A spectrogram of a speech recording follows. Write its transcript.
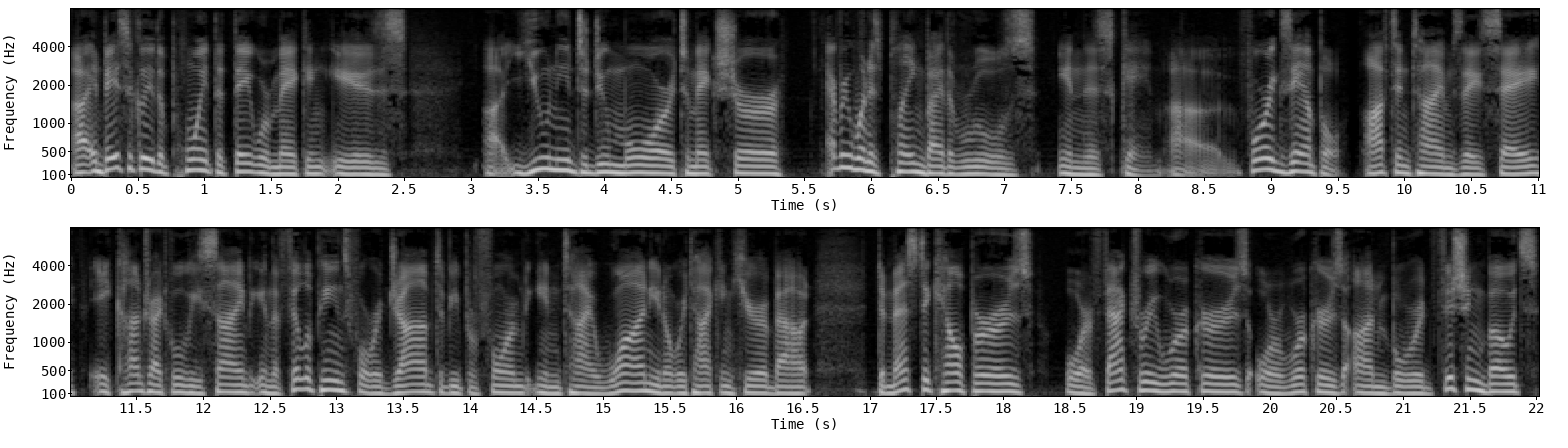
Uh, and basically, the point that they were making is uh, you need to do more to make sure everyone is playing by the rules in this game. Uh, for example, oftentimes they say a contract will be signed in the Philippines for a job to be performed in Taiwan. You know, we're talking here about domestic helpers or factory workers or workers on board fishing boats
